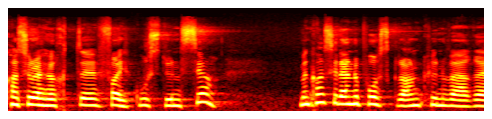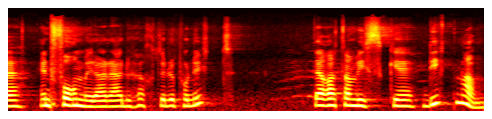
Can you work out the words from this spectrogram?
Kanskje du har hørt det for en god stund siden, men kanskje denne påskedagen kunne være en formiddag der du hørte det på nytt? det er at han hvisker ditt navn.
